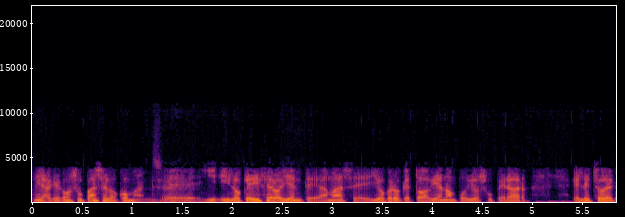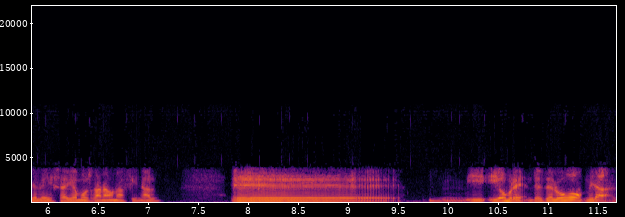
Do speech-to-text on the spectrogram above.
mira, que con su pan se lo coman. Eh, y, lo que dice el oyente, además, eh, yo creo que todavía no han podido superar el hecho de que les hayamos ganado una final. Eh, y, hombre, desde luego, mira,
